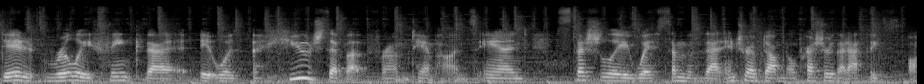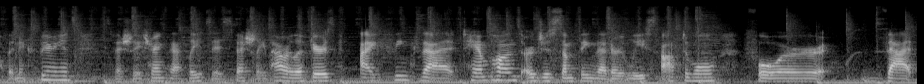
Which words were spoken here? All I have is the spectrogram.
did really think that it was a huge step up from tampons and especially with some of that intra-abdominal pressure that athletes often experience, especially strength athletes, especially powerlifters. I think that tampons are just something that are least optimal for that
